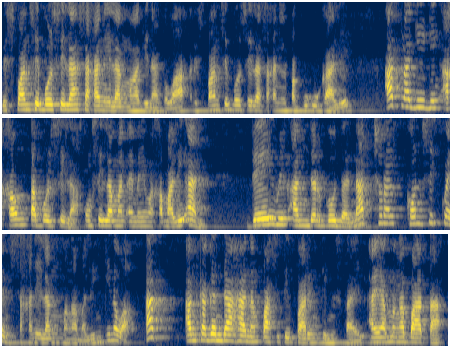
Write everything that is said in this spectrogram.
Responsible sila sa kanilang mga ginagawa, responsible sila sa kanilang pag-uugali, at nagiging accountable sila kung sila man ay may mga kamalian they will undergo the natural consequence sa kanilang mga maling ginawa. At ang kagandahan ng positive parenting style ay ang mga bata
